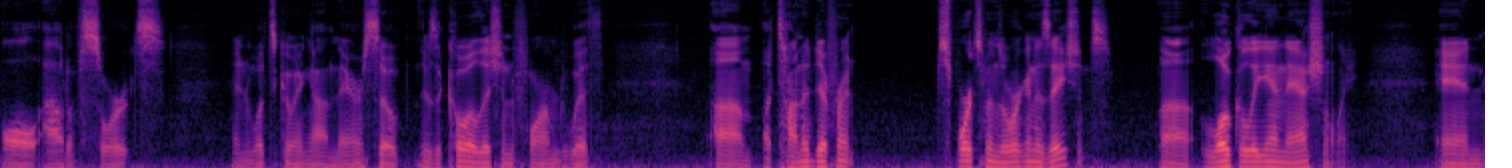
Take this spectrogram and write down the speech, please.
all out of sorts and what's going on there. So there's a coalition formed with um, a ton of different sportsmen's organizations, uh, locally and nationally, and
